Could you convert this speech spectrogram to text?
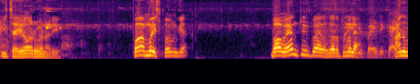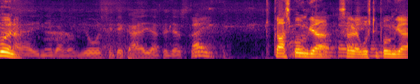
हिचा यावर होणार आहे. पहा म्हैस पाहून घ्या. बाबा आहे ना तुम्ही पाहिला जरा तुम्हाला अनुभव आहे ना. काय नाही बाबा व्यवस्थित आहे काय आता जास्त? कास पाहून घ्या सगळ्या गोष्टी पाहून घ्या.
